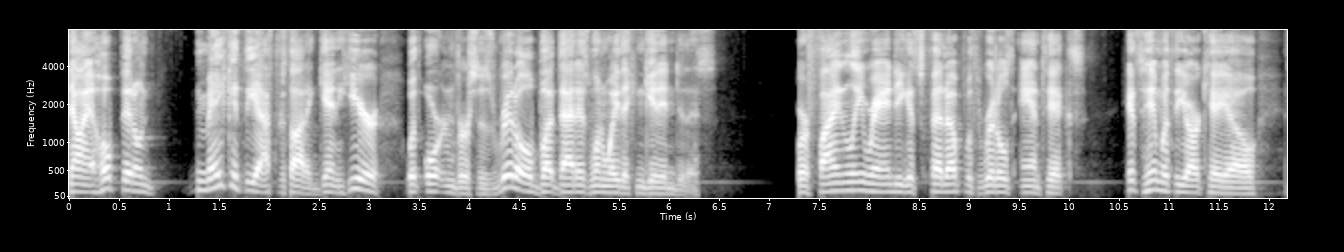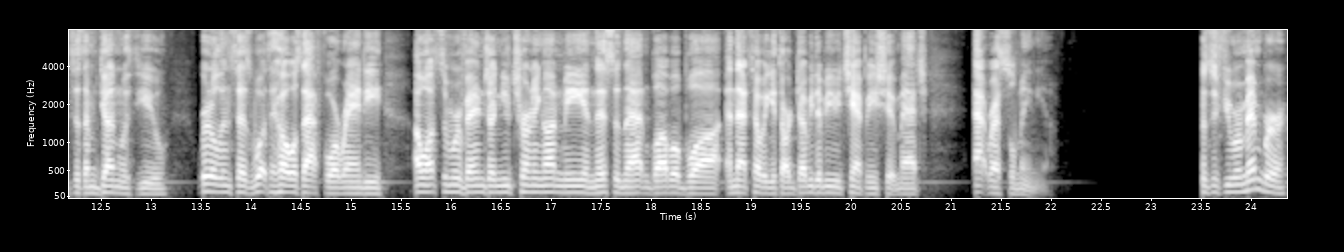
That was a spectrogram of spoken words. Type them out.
Now, I hope they don't make it the afterthought again here with Orton versus Riddle, but that is one way they can get into this. Where finally Randy gets fed up with Riddle's antics, hits him with the RKO, and says, I'm done with you. Riddle then says, What the hell was that for, Randy? I want some revenge on you turning on me and this and that and blah, blah, blah. And that's how we get to our WWE Championship match at WrestleMania. Because if you remember,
